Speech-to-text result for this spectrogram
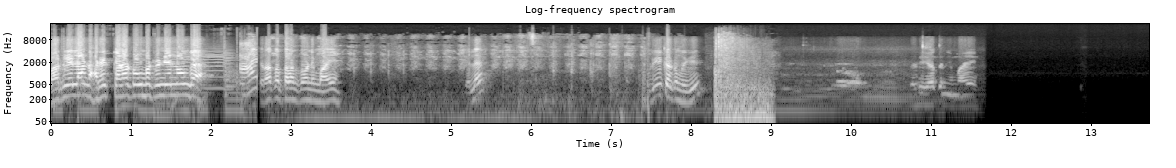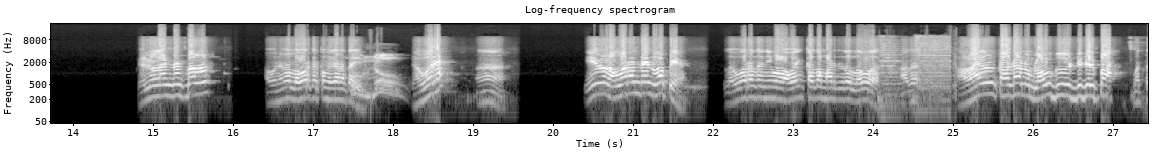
ಬರ್ಲಿಲ್ಲ ಅಂದ್ರೆ ಹರಕ್ ಕೆರ ತಗೊಂಡ್ಬಿಟ್ರಿ ನೀನು ಅವಂಗ? ಕಿರಾ ತತ್ತಳ ನೋಡಿ ಮಾಯಿ. ಹುಡುಗಿ ಕರ್ಕೊಂಡ್ ಎಲ್ಲ ಹೋಗ್ಯಾನಂತ ಅವ ಅವನೇನೋ ಲವರ್ ಕರ್ಕೊಂಡ್ ಹೋಗ್ಯಾನಂತ ಲವರ್ ಹಾ ಏನು ಲವರ್ ಅಂದ್ರೆ ಏನು ಓಪಿ ಲವರ್ ಅಂದ್ರೆ ನೀವು ಅವಾಗಿನ ಕಾಲದಾಗ ಮಾಡ್ತಿದ್ರ ಲವ್ ಅದ ಅವಾಗಿನ ಕಾಲದಾಗ ನಮ್ ಲವ್ ಇದ್ದಿದ್ದಿಲ್ಪ ಮತ್ತ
